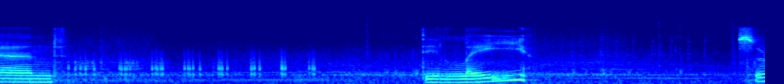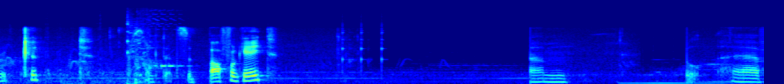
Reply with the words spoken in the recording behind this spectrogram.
and delay circuit. I think that's a buffer gate. Um, we'll have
